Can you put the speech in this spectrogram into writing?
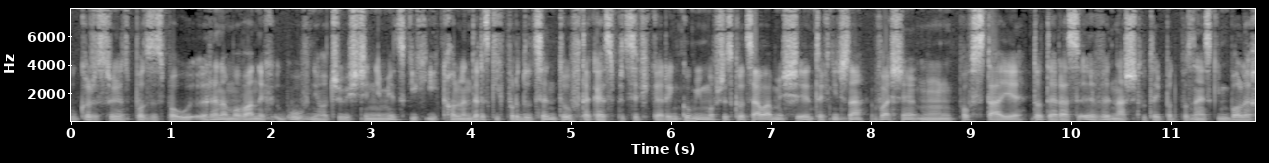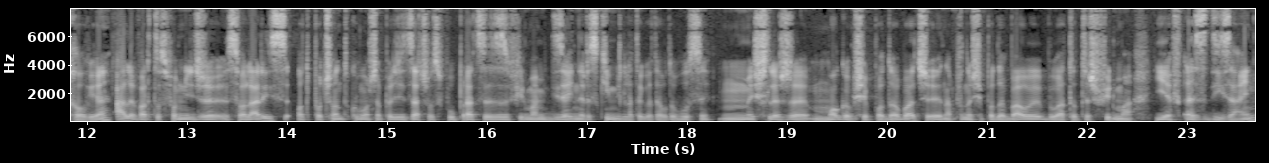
wykorzystując podzespoły renomowanych, głównie oczywiście niemieckich i holenderskich producentów. Taka jest specyfika rynku. Mimo wszystko cała myśl techniczna właśnie mm, powstaje do teraz w naszym tutaj podpoznańskim Bolechowie. Ale warto wspomnieć, że Solaris od początku, można powiedzieć, zaczął współpracę z firmami designerskimi, dlatego te autobusy myślę, że mogą się podobać. Na pewno się podobały. Była to też firma IFS Design,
